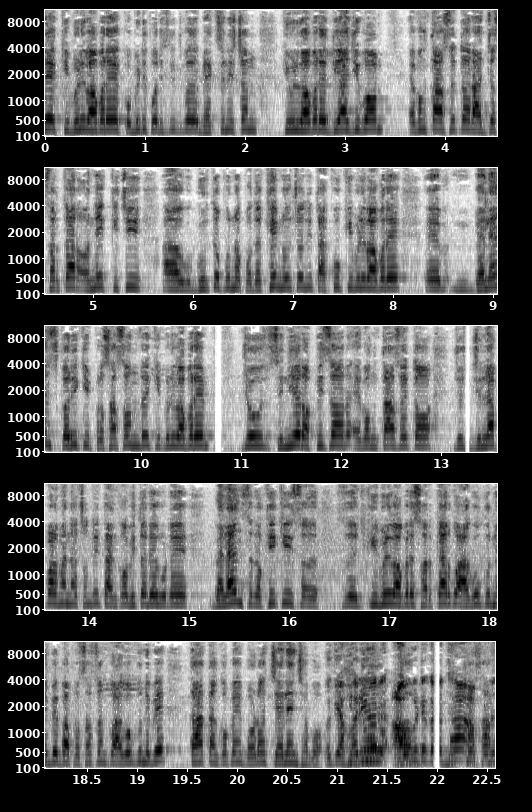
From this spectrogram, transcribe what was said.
যে কিভাবে ভাবে কোভিড পরিস্থিতি ভ্যাকসিনেসন কিভাবে ভাবে দিয়া যাব এবং তা সহ রাজ্য সরকার অনেক কিছু গুরুত্বপূর্ণ পদক্ষেপ নেওয়া তাকে কিভাবে ভাবে ব্যালেন্স করি প্রশাসন কিভাবে ভাবে যে সিনিয়র অফিসর এবং তা সহ যে জেলাপাল মানে অনেক তাঙ্ক ভিতরে গোটে ব্যালেন্স রখিক কিভাবে ভাবে সরকার আগুক নেবে বা প্রশাসন আগুক নেবে তা বড় চ্যালেঞ্জ হব হরিহর আউ কথা আপনার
